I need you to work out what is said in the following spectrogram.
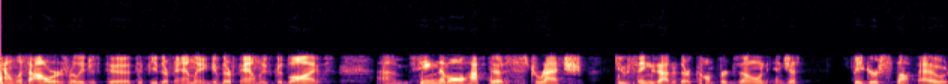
countless hours, really just to to feed their family and give their families good lives. Um, seeing them all have to stretch, do things out of their comfort zone, and just figure stuff out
